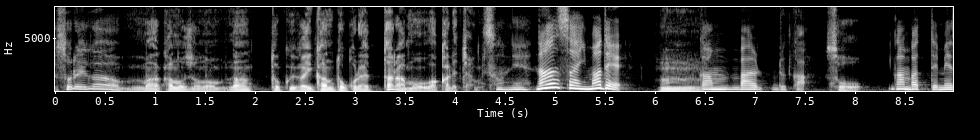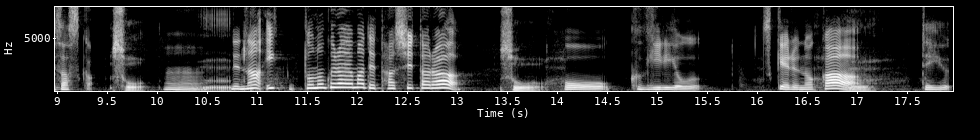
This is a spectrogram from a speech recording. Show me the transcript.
それがまあ彼女の納得がいかんところやったらもう別れちゃう。みたいそうね。何歳までなうん。頑張るか。そう。頑張って目指すか、そう。うん、でないどのぐらいまで達したらそう。こう区切りをつけるのかっうん。ていう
